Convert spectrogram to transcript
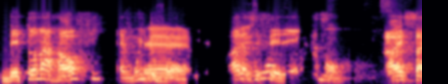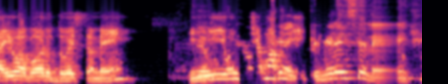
Detona Ralph é muito É, bom, várias é referências. Bom. Aí saiu agora o 2 também. E É, um que chama Pico. primeiro é excelente.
